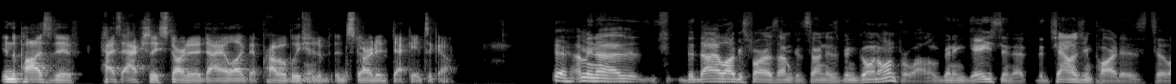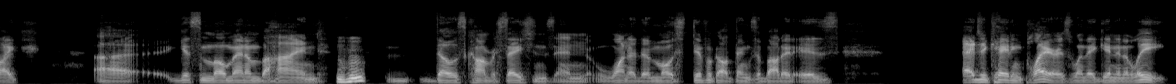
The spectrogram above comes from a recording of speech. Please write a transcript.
in the positive, has actually started a dialogue that probably should have been started decades ago. Yeah, I mean, uh, the dialogue, as far as I'm concerned, has been going on for a while. We've been engaged in it. The challenging part is to like uh, get some momentum behind mm-hmm. those conversations. And one of the most difficult things about it is educating players when they get in the league.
